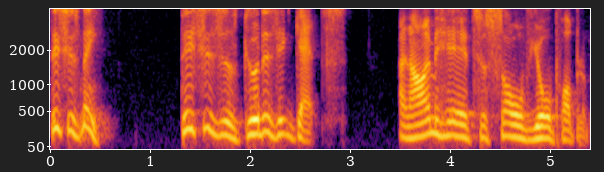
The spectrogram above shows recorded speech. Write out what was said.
this is me. This is as good as it gets. And I'm here to solve your problem.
